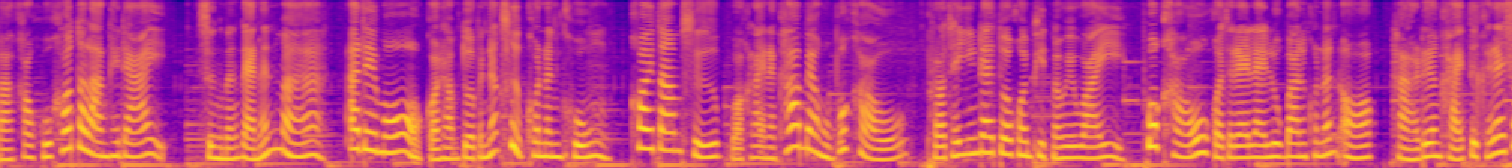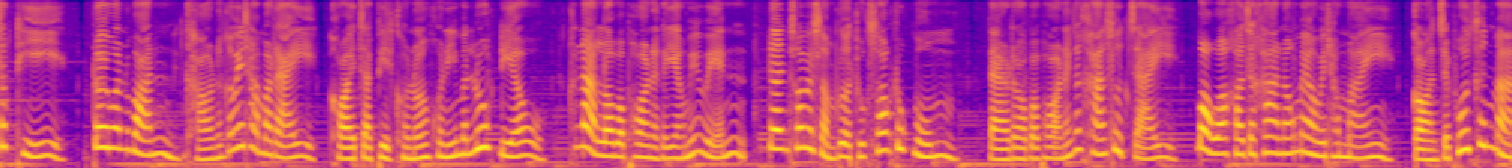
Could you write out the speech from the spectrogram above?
มาเข้าคุกเข้าตารางให้ได้ ซึ่งตั้งแต่นั้นมาอาเดโมก็ทำตัวเป็นนักสืบคนนันคุงคอยตามสืบว่าใครนะฆ่าแมวของพวกเขา เพราะถ้ายิ่งได้ตัวคนผิดมาไวๆพวกเขาก็จะได้ไล่ลูกบ้านคนนั้นออก หาเรื่องขายตึกให้ได้สักทีโดยวันๆ เขานั้นก็ไม่ทำอะไร คอยจับผิดคนโน้นคนนี้มันลูกเดียว ขนาดรอปภเนี่ยก็ยังไม่เว้น เดินเข้าไปสำรวจทุกซอกทุกมุม แต่รอปภนั้นก็ค้านสุดใจ บอกว่าเขาจะฆ่าน้องแมวไว้ทำไม ก่อนจะพูดขึ้นมา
